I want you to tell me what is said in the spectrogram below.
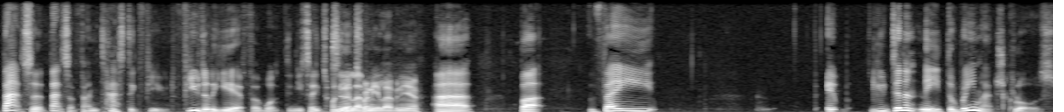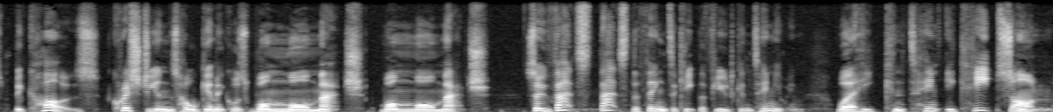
that's a that's a fantastic feud, feud of the year for what did you say 2011? 2011, yeah. Uh, but they you didn't need the rematch clause because Christian's whole gimmick was one more match, one more match. So that's that's the thing to keep the feud continuing, where he contin- he keeps on,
